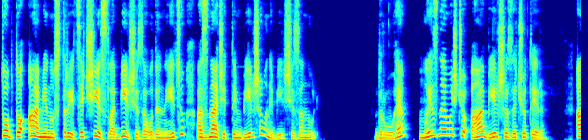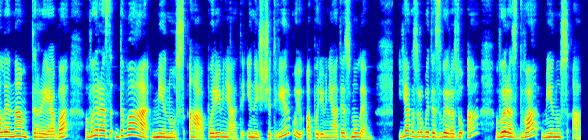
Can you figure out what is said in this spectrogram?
Тобто А-3 це числа більші за одиницю, а значить, тим більше вони більші за 0. Друге, ми знаємо, що А більше за 4. Але нам треба вираз 2 мінус А порівняти і не з четвіркою, а порівняти з нулем. Як зробити з виразу А вираз 2 мінус А?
